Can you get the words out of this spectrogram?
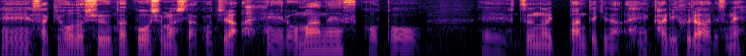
えー、先ほど収穫をしましたこちら、えー、ロマネスコと、えー、普通の一般的な、えカリフラワーですね。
